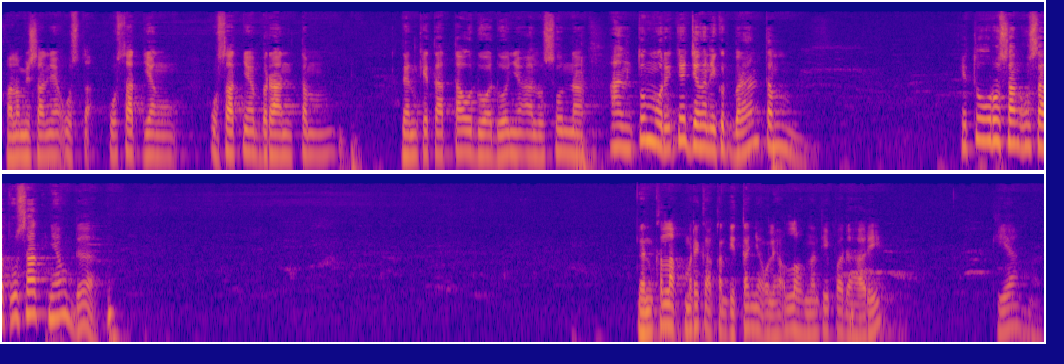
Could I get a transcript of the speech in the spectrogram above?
Kalau misalnya ustadz, ustadz yang ustadznya berantem dan kita tahu dua-duanya alusunnah, antum muridnya jangan ikut berantem. Itu urusan ustadz-ustadznya udah. Dan kelak mereka akan ditanya oleh Allah nanti pada hari kiamat.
